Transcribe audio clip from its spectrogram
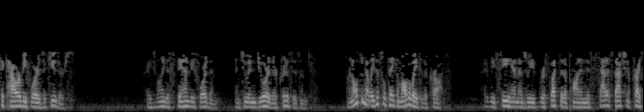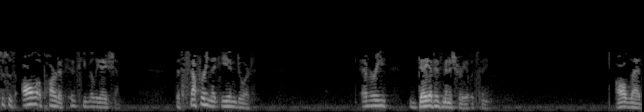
to cower before his accusers. He's willing to stand before them and to endure their criticisms. And ultimately, this will take him all the way to the cross. We see him as we reflected upon in this satisfaction of Christ. This was all a part of his humiliation, the suffering that he endured. Every day of his ministry, it would seem, all led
